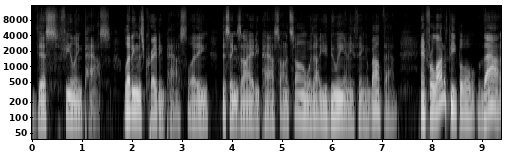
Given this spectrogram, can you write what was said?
this feeling pass, letting this craving pass, letting this anxiety pass on its own without you doing anything about that. And for a lot of people, that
